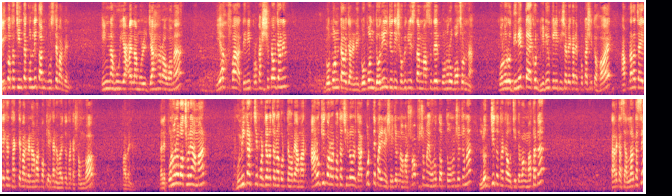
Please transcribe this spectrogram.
এই কথা চিন্তা করলেই তো আপনি বুঝতে পারবেন। ইন্নাহু ইয়ালামুল জাহরা ওয়ামা ইয়াখফা। তিনি প্রকাশ্যটাও জানেন, গোপনটাও জানেন। এই গোপন দলিল যদি শফিকুল ইসলাম মাসুদের পনেরো বছর না, পনেরো দিনেরটা এখন ভিডিও ক্লিপ হিসাবে এখানে প্রকাশিত হয়, আপনারা চাইলে এখানে থাকতে পারবেন। আমার পক্ষে এখানে হয়তো থাকা সম্ভব হবে না। তাহলে পনেরো বছরে আমার ভূমিকার চেয়ে পর্যালোচনা করতে হবে, আমার আরও কি করার কথা ছিল যা করতে পারি না সেই জন্য আমার সব সময় অনুতপ্ত অনুশোচনা লজ্জিত থাকা উচিত এবং মাথাটা কার কাছে? আল্লাহর কাছে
